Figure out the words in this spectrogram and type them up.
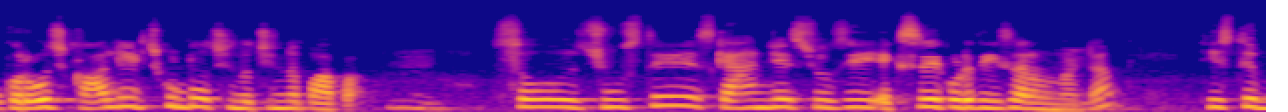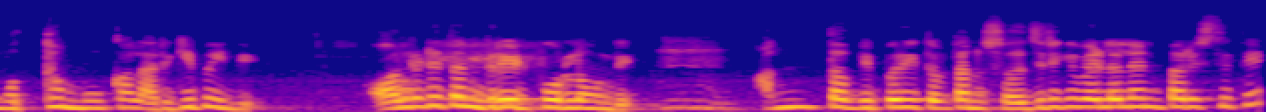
ఒక రోజు కాళ్ళు ఇడ్చుకుంటూ వచ్చింది చిన్న పాప. సో చూస్తే స్కాన్ చేసి చూసి ఎక్స్రే కూడా తీశారనమాట. తీస్తే మొత్తం మోకాలు అరిగిపోయింది. ఆల్రెడీ తను. గ్రేడ్ ఫోర్లో ఉంది. అంత విపరీతం. తను సర్జరీకి వెళ్ళలేని పరిస్థితి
